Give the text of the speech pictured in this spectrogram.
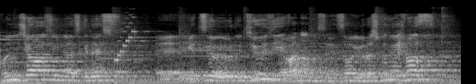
こんにちは杉野大輔です、えー月曜夜10時罠の戦争よろしくお願いします。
